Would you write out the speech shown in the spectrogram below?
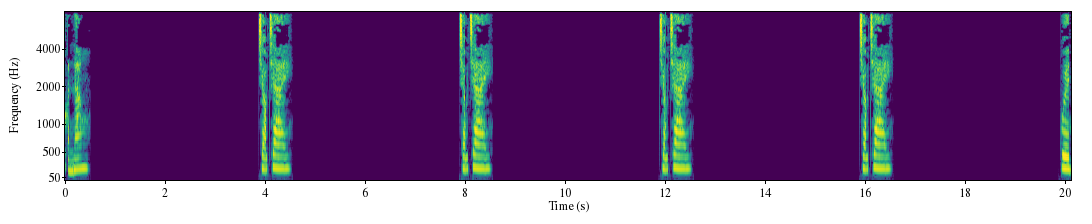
khả năng. Cháu trai. Cháu trai. Cháu trai. Cháu trai. Quên.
